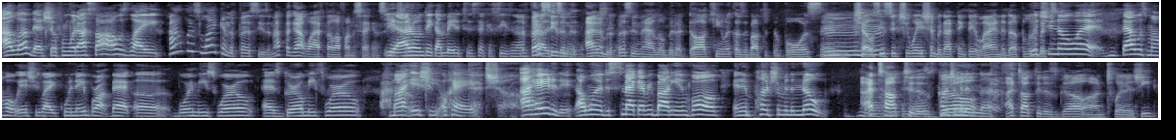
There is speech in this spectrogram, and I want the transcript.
I love that show. From what I saw, I was like, I was liking the first season. I forgot why I fell off on the second season. yeah, I don't think I made it to the second season. The I'm first season, the I first remember the season. first season had a little bit of dark humor because about the divorce and Mhm. Chelsea situation, but I think they lined it up a little But bit. you know what? That was my whole issue. Like when they brought back uh Boy Meets World as Girl Meets World, my issue. Okay, that show. I hated it. I wanted to smack everybody involved and then punch them in the nose. I talked to this nose. punch them in girl. the nuts. I talked to this girl on Twitter. She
